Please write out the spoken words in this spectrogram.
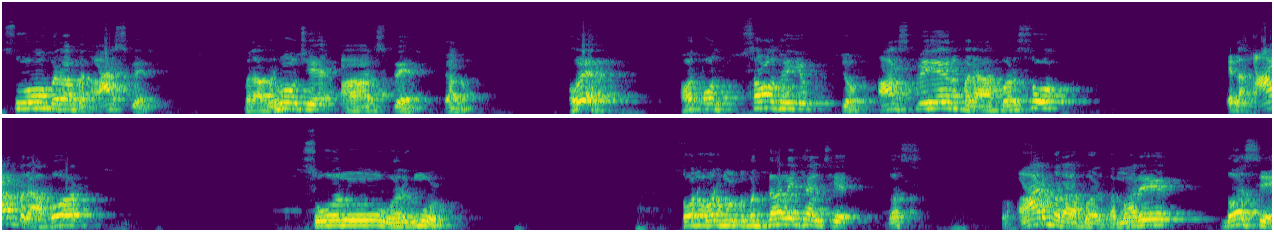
સો બરાબર, આર સ્ક્વેર. બરાબર શું છે? આર સ્ક્વેર ચાલો. હવે હવે બહુ સરળ થઈ ગયું. જો આર સ્ક્વેર બરાબર સો. એટલે આર બરાબર સો નું વર્ગમૂળ. સો નો વર્ગમૂળ તો બધાને ખ્યાલ છે. દસ. તો આર બરાબર તમારે દસ છે.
